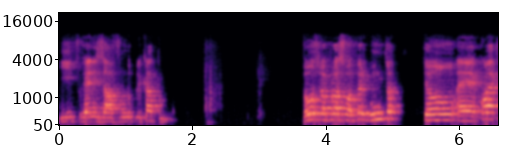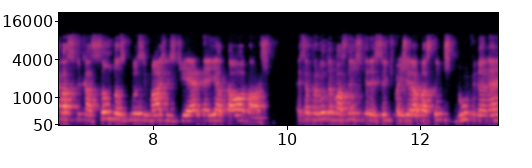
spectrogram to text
e realizar a funduplicatura. Vamos para a próxima pergunta. Então, é, qual é a classificação das duas imagens de hernia e atal abaixo? Essa pergunta é bastante interessante, vai gerar bastante dúvida, né?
